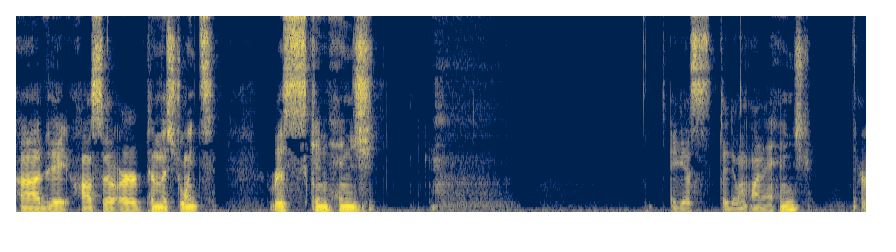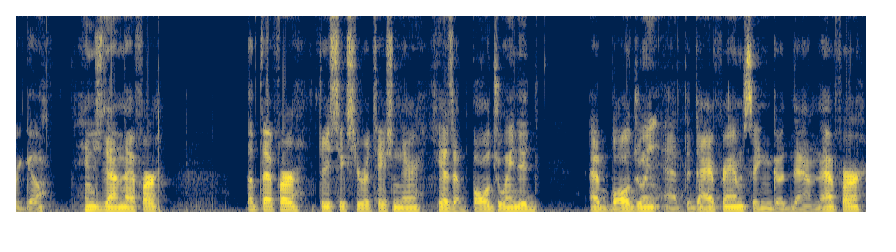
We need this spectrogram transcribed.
Uh, they also are pinless joints. Wrists can hinge. I guess they don't want to hinge. There we go. Hinge down that far. Up that far. 360 rotation there. He has a ball jointed a ball joint at the diaphragm, so you can go down that far.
